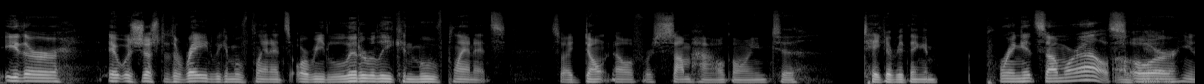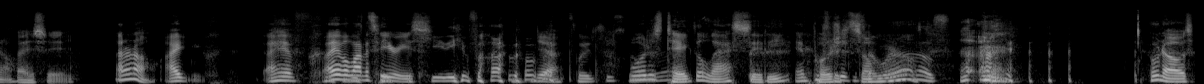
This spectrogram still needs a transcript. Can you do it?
either it was just the raid we can move planets, or we literally can move planets. So I don't know if we're somehow going to take everything and bring it somewhere else, Okay. or you know, I see. I don't know. I I have I have a lot of theories. Kitty bottle Yeah. push it We'll just somewhere take the last city and push, it somewhere, else. else. Who knows?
